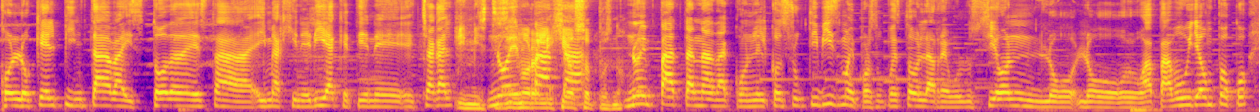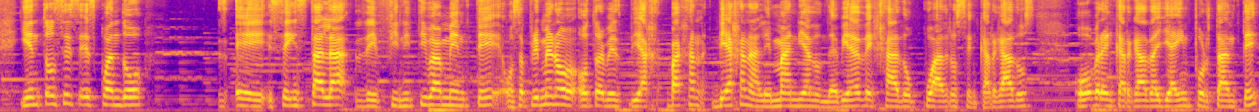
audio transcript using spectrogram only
con lo que él pintaba y toda esta imaginería que tiene Chagall. Y misticismo religioso, pues no. No empata nada con el constructivismo y por supuesto la revolución lo, lo apabulla un poco. Y entonces es cuando eh, se instala definitivamente, o sea, primero otra vez viaj- bajan- viajan a Alemania donde había dejado cuadros encargados, obra encargada ya importante.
